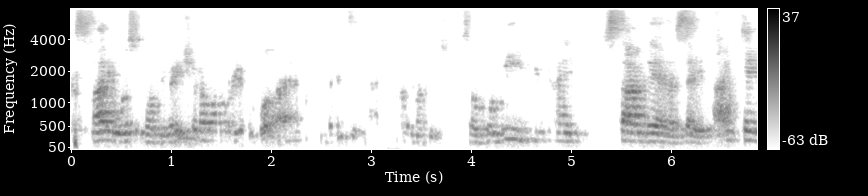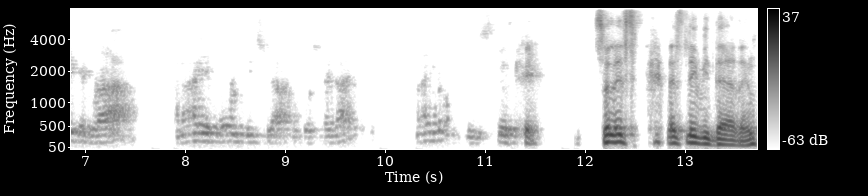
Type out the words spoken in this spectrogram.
first slide was motivation of our. So for me, you can start there and say, I take a graph and I evolve this graph because I like. it. I know this. Okay. So let's let's leave it there then.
